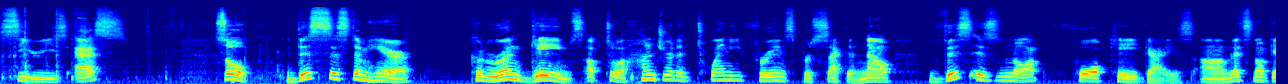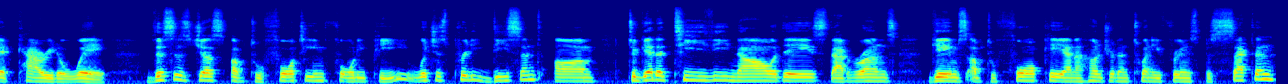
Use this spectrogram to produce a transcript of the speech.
Series S, so this system here could run games up to 120 frames per second. Now, this is not 4K, guys. Um, let's not get carried away. This is just up to 1440p, which is pretty decent. Um, to get a TV nowadays that runs games up to 4K and 120 frames per second,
